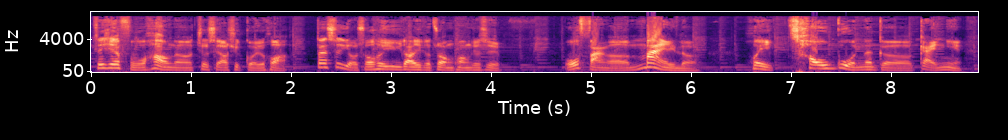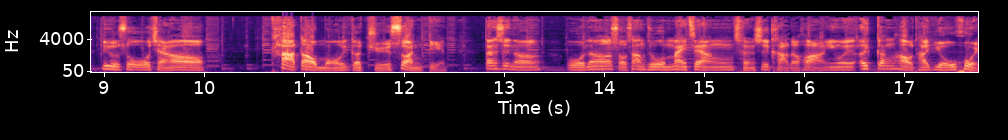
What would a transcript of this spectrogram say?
这些符号呢，就是要去规划。但是有时候会遇到一个状况，就是我反而卖了，会超过那个概念。例如说，我想要踏到某一个决算点，但是呢。我呢手上如果卖这张城市卡的话，因为哎刚好它优惠，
